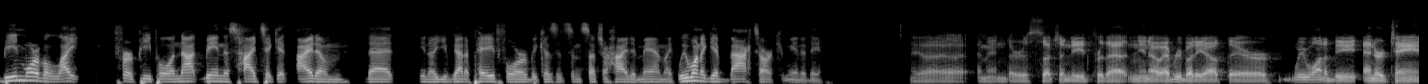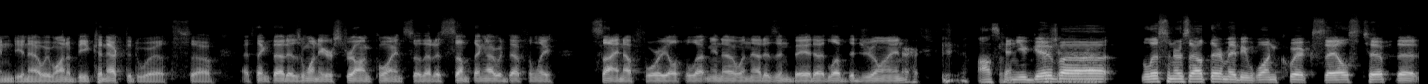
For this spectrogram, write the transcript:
being more of a light for people and not being this high ticket item that you know you've got to pay for because it's in such a high demand like we want to give back to our community. Yeah i mean there's such a need for that and you know everybody out there we want to be entertained you know we want to be connected with so i think that is one of your strong points so that is something i would definitely sign up for. You'll have to let me know when that is in beta i'd love to join. Awesome. Can you give uh listeners out there maybe one quick sales tip that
